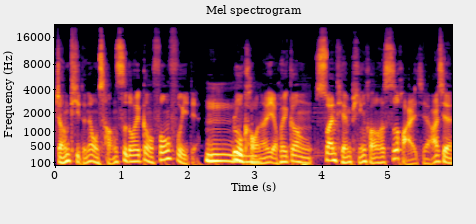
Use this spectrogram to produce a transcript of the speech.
整体的那种层次都会更丰富一点，嗯，入口呢也会更酸甜平衡和丝滑一些，而且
